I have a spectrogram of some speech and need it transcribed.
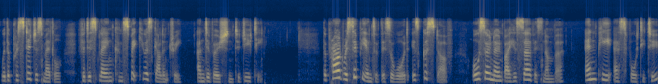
with a prestigious medal for displaying conspicuous gallantry and devotion to duty. The proud recipient of this award is Gustav, also known by his service number NPS 42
